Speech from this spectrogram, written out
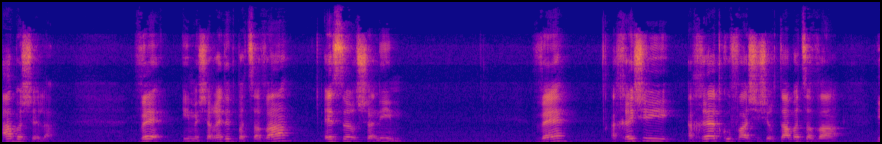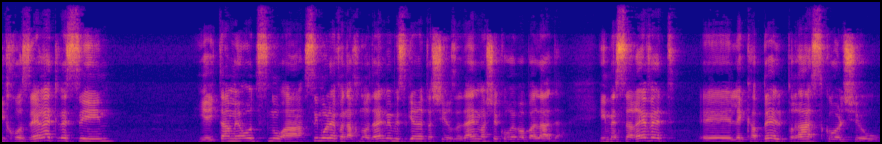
אבא שלה. והיא משרתת בצבא עשר שנים. ואחרי שהיא, אחרי התקופה שהיא שירתה בצבא, היא חוזרת לסין, היא הייתה מאוד צנועה, שימו לב, אנחנו עדיין במסגרת השיר, זה עדיין מה שקורה בבלדה. היא מסרבת אה, לקבל פרס כלשהו,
